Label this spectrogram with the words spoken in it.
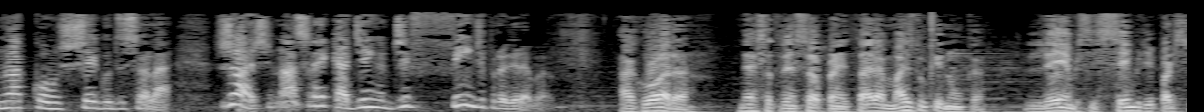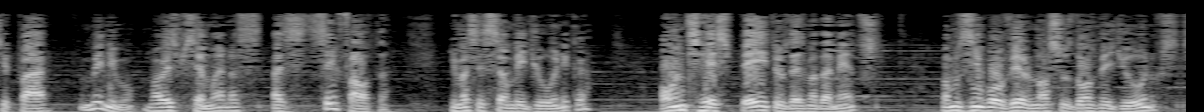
no aconchego do seu lar. Jorge, nosso recadinho de fim de programa. Agora, nessa transição planetária, mais do que nunca, lembre-se sempre de participar, no mínimo, uma vez por semana, mas sem falta, de uma sessão mediúnica, onde se respeita os Dez Mandamentos, vamos desenvolver os nossos dons mediúnicos,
